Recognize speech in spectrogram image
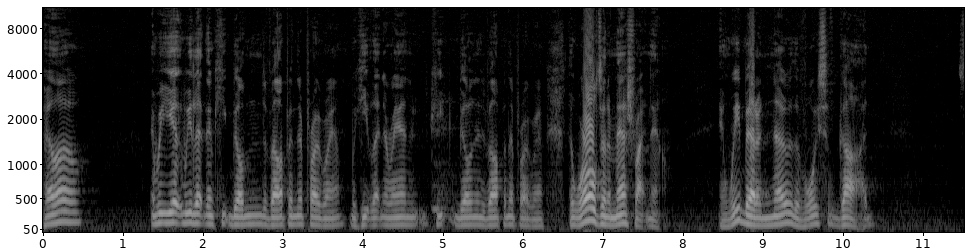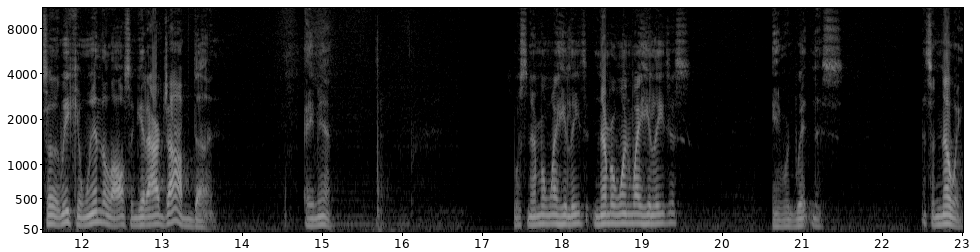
Hello? And we, we let them keep building and developing their program. We keep letting Iran keep building and developing their program. The world's in a mess right now. And we better know the voice of God so that we can win the loss and get our job done. Amen. What's the number one way he leads? Number one way he leads us? Inward witness. That's a knowing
